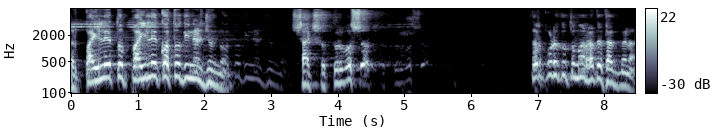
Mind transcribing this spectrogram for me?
আর পাইলে তো পাইলে কত দিনের জন্য? ষাট, সত্তর বছর। তারপরে তো তোমার হাতে থাকবে না।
